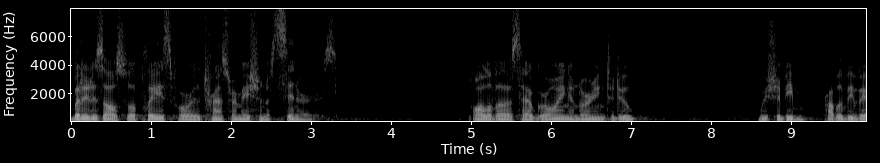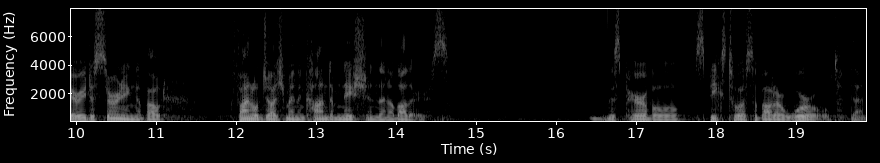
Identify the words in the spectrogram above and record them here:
but it is also a place for the transformation of sinners. All of us have growing and learning to do. We should be probably be very discerning about final judgment and condemnation than of others. This parable speaks to us about our world then.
